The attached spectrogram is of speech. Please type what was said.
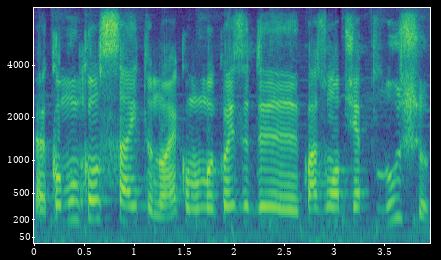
ah, como um conceito, não é? Como uma coisa de quase um objeto de luxo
